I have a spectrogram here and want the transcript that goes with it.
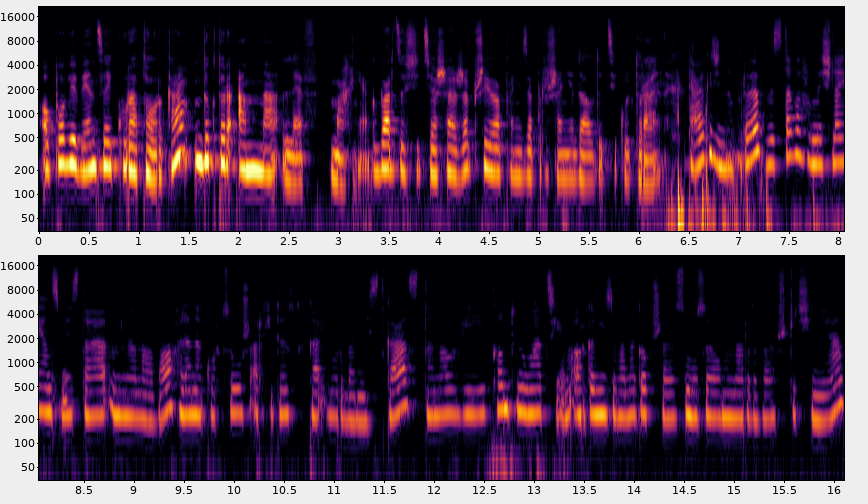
opowie więcej kuratorka, dr Anna Lew-Machniak. Bardzo się cieszę, że przyjęła Pani zaproszenie do audycji kulturalnych. Tak, dzień dobry. Wystawa Wymyślając Miasta na Nowo, Helena Kurcusz, architektka i urbanistka, stanowi kontynuację organizowanego przez Muzeum Narodowe w Szczecinie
